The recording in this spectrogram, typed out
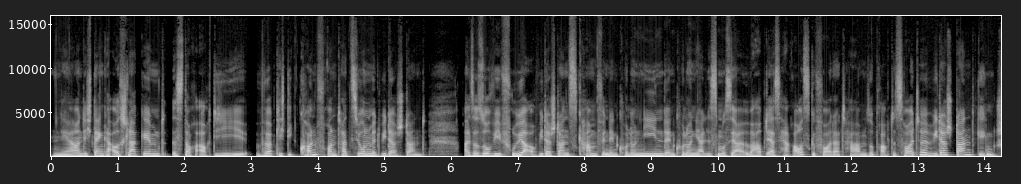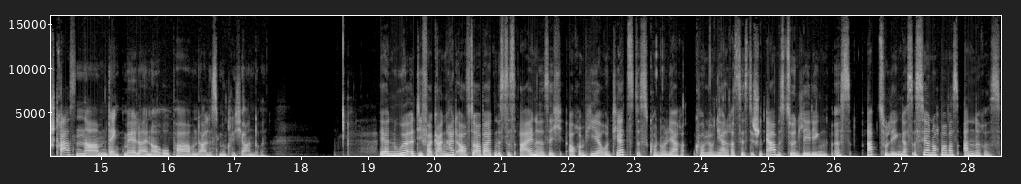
Ja, und ich denke, ausschlaggebend ist doch auch die wirklich die Konfrontation mit Widerstand. Also so wie früher auch Widerstandskampf in den Kolonien den Kolonialismus ja überhaupt erst herausgefordert haben, so braucht es heute Widerstand gegen Straßennamen, Denkmäler in Europa und alles mögliche andere. Ja, nur die Vergangenheit aufzuarbeiten ist das eine, sich auch im Hier und Jetzt des kolonial kolonialrassistischen Erbes zu entledigen, es abzulegen, das ist ja nochmal was anderes.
